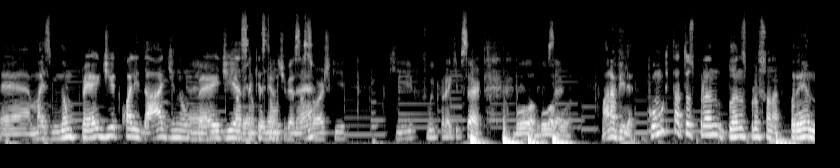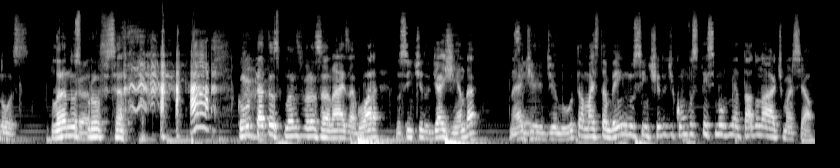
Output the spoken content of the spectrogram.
é, mas não perde qualidade, não é, perde essa não questão. Eu tive né? essa sorte que, que fui para a equipe certa. Boa, boa, certa. boa. Maravilha. Como que tá teus plan, planos profissionais? Planos. Planos Plano. profissionais. Como que tá teus planos profissionais agora, no sentido de agenda, né, de, de luta, mas também no sentido de como você tem se movimentado na arte marcial.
